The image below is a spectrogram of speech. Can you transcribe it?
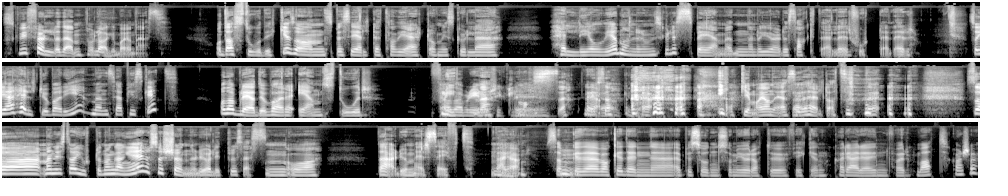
Så skulle vi følge den og lage majones. Og da sto det ikke sånn spesielt detaljert om vi skulle helle i oljen, eller om vi skulle spe med den, eller gjøre det sakte eller fort, eller Så jeg helte jo bare i mens jeg pisket, og da ble det jo bare én stor flytende det skikkelig- masse, Ja. liksom. ikke majones i det hele tatt. Så, men hvis du har gjort det noen ganger, så skjønner du jo litt prosessen, og da er det jo mer safe hver Ja. gang. Så det var ikke- det var ikke den eh, episoden som gjorde at du fikk en karriere innenfor mat, kanskje?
